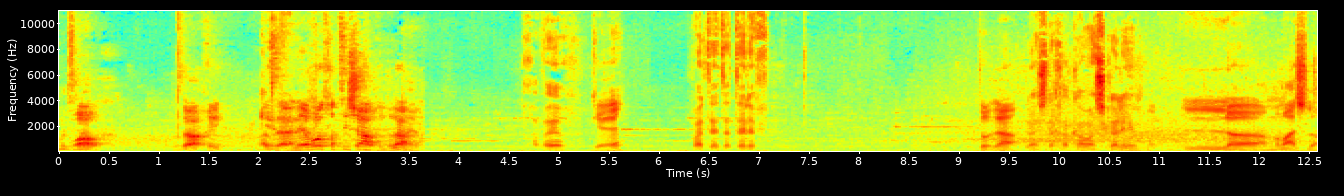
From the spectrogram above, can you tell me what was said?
וואו. תודה, אחי. אז אני אבוא עוד חצי שעה, תודה. חבר, כן? קיבלת את הטלפון. תודה. לא יש לך כמה שקלים? לא, ממש לא.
